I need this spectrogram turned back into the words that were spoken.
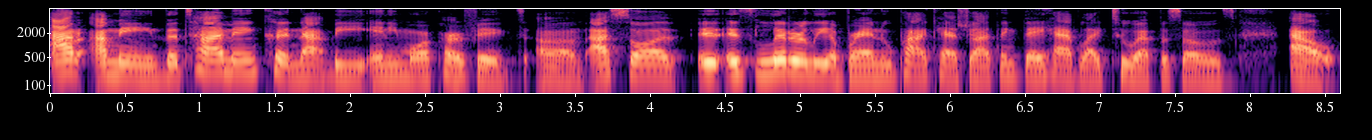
I, I mean, the timing could not be any more perfect. Um, I saw it, it's literally a brand new podcast show. I think they have like two episodes out.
